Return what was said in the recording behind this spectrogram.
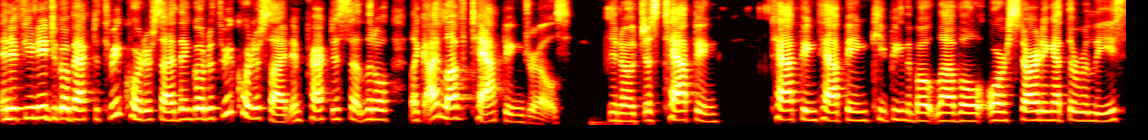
And if you need to go back to three quarter side, then go to three quarter side and practice that little, like I love tapping drills, you know, just tapping, tapping, tapping, keeping the boat level or starting at the release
